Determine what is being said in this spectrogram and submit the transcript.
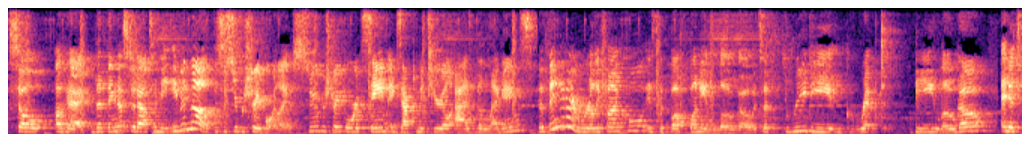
So, okay, the thing that stood out to me, even though this is super straightforward, like super straightforward, same exact material as the leggings, the thing that I really find cool is the Buff Bunny logo. It's a 3D gripped B logo and it's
